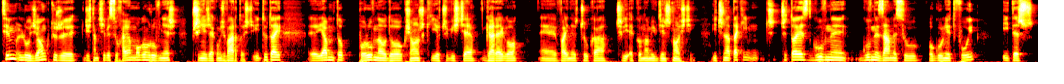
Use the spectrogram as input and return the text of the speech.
tym ludziom, którzy gdzieś tam Ciebie słuchają, mogą również przynieść jakąś wartość. I tutaj e, ja bym to porównał do książki oczywiście Garego e, Wajnerczuka, czyli Ekonomii Wdzięczności. I czy, na takim, czy, czy to jest główny, główny zamysł ogólnie Twój i też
